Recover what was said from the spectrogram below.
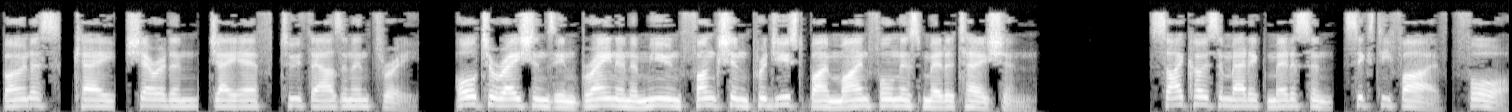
Bonus, K., Sheridan, J. F. 2003. Alterations in brain and immune function produced by mindfulness meditation. Psychosomatic Medicine, 65 4,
